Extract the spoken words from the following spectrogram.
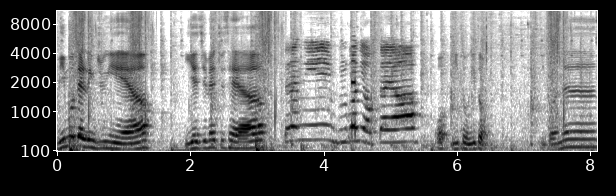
리모델링 중이에요. 이해 좀 해주세요. 사장님 물건이 없어요. 어 이동 이동 이거는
